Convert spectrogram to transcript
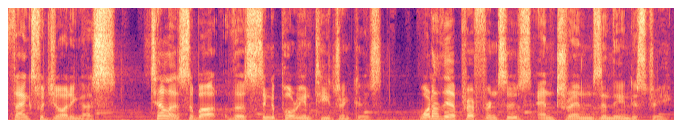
thanks for joining us. Tell us about the Singaporean tea drinkers. What are their preferences and trends in the industry?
